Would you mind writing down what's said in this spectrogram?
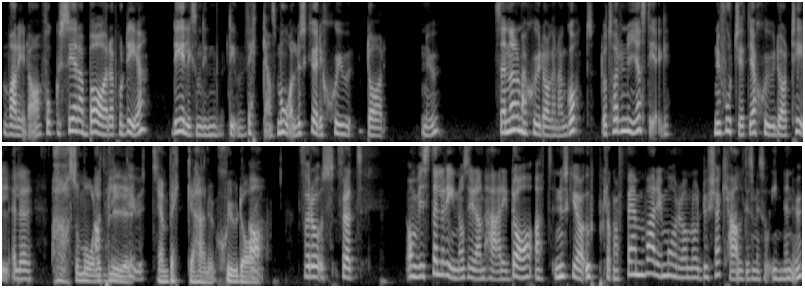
varje dag, fokusera bara på det. Det är liksom din, din veckans mål. Du ska göra det sju dagar nu. Sen när de här sju dagarna har gått, då tar du nya steg. Nu fortsätter jag sju dagar till, eller Ah, så målet april blir ut. en vecka här nu, sju dagar. Ja. För att, för att om vi ställer in oss redan här idag att nu ska jag upp klockan fem varje morgon och duscha kallt, det som är så inne nu.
